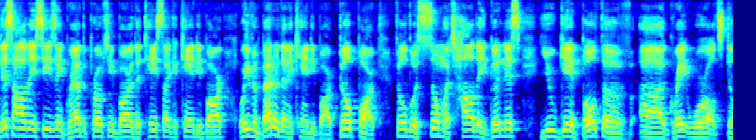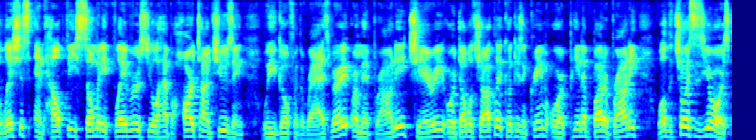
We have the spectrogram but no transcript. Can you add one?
this holiday season, grab the protein bar that tastes like a candy bar, or even better than a candy bar, Built Bar, filled with so much holiday goodness. You get both of uh, great worlds, delicious and healthy, so many flavors, you'll have a hard time choosing. Will you go for the raspberry or mint brownie, cherry or double chocolate, cookies and cream, or a peanut butter brownie? Well, the choice is yours.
